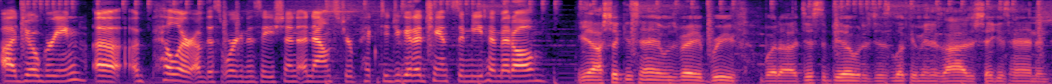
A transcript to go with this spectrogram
Uh, Joe Greene, uh, a pillar of this organization, announced your pick. Did you get a chance to meet him at all? Yeah, I shook his hand. It was very brief, but uh, just to be able to just look him in his eyes and shake his hand, and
